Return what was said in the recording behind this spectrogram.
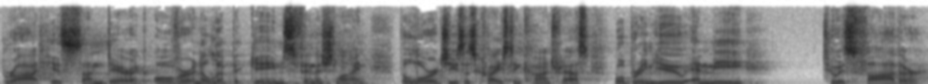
brought his son Derek over an Olympic Games finish line. The Lord Jesus Christ, in contrast, will bring you and me to his Father,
